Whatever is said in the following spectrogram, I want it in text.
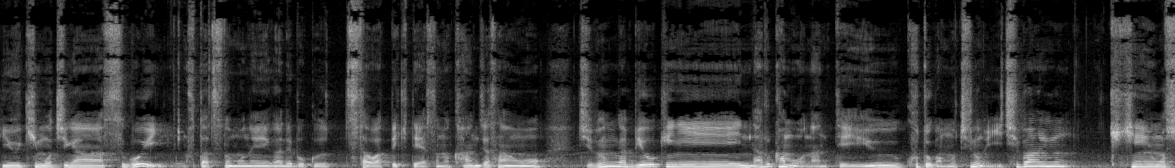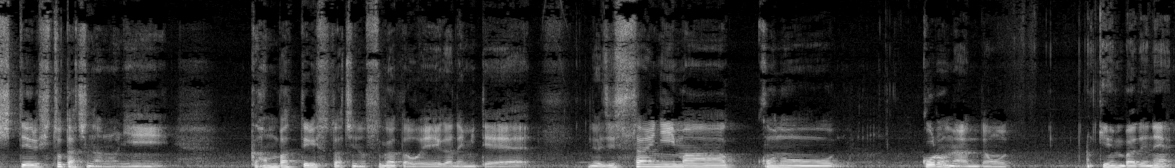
いう気持ちがすごい2つともの映画で僕伝わってきてその患者さんを自分が病気になるかもなんていうことがもちろん一番危険を知っている人たちなのに頑張ってる人たちの姿を映画で見てで実際に今このコロナの現場でね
